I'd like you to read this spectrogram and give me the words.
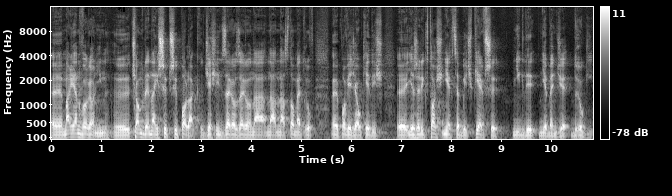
e, Marian Woronin, ciągle najszybszy Polak, 10.00 na, na, na 100 metrów, e, powiedział kiedyś, e, jeżeli ktoś nie chce być pierwszy nigdy nie będzie drugi.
